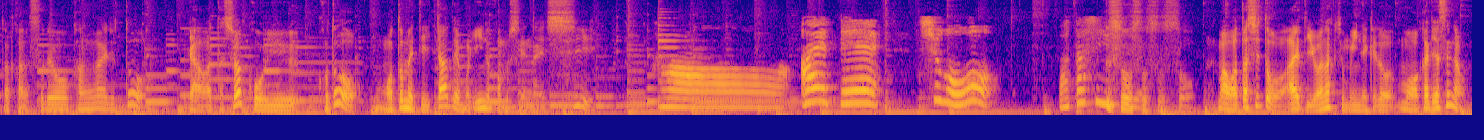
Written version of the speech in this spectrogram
だからそれを考えるといや私はこういうことを求めていたでもいいのかもしれないし。はあ。あえて主語を私にそうそうそうそう。まあ私とあえて言わなくてもいいんだけどもう分かりやすいのは、ね、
